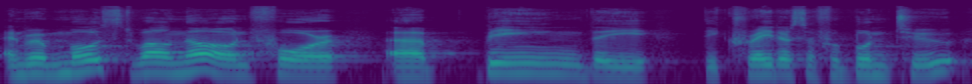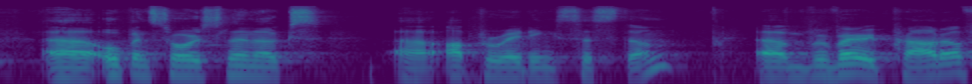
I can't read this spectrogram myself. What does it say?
And we're most well known for being the the creators of Ubuntu, uh, open source Linux uh, operating system. Um, we're very proud of,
